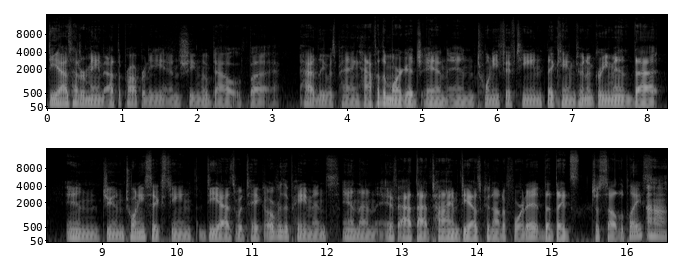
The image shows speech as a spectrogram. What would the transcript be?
Diaz had remained at the property and she moved out, but Hadley was paying half of the mortgage and in 2015 they came to an agreement that in June 2016 Diaz would take over the payments and then if at that time Diaz could not afford it that they'd just sell the place. Uh huh.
